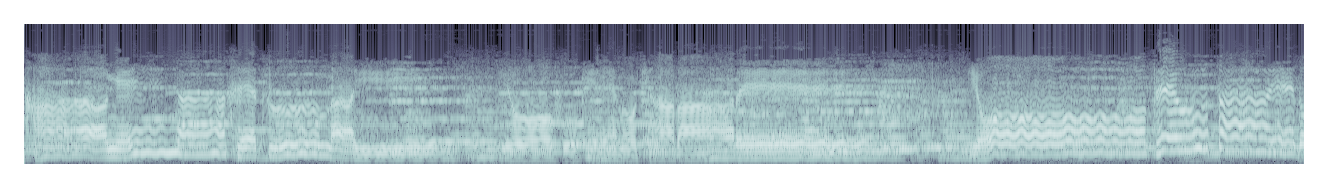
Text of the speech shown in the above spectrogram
影が切ない夜更けのキャバレー。よって歌えど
